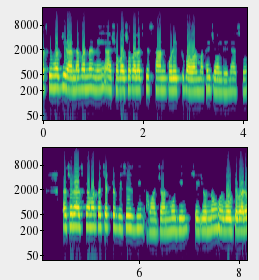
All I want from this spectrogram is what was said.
আজকে ভাবছি রান্না বান্না নেই আর সকাল সকাল আজকে স্নান করে একটু বাবার মাথায় জল ঢেলে আসব। তাছাড়া আজকে আমার কাছে একটা বিশেষ দিন, আমার জন্মদিন, সেই জন্য বলতে পারো।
